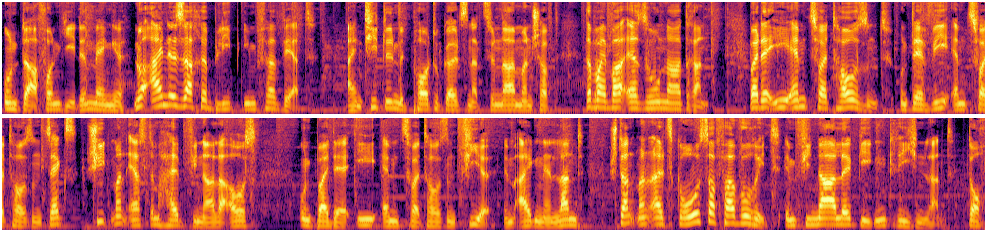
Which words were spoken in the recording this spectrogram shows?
und davon jede Menge. Nur eine Sache blieb ihm verwehrt. Ein Titel mit Portugals Nationalmannschaft. Dabei war er so nah dran. Bei der EM 2000 und der WM 2006 schied man erst im Halbfinale aus. Und bei der EM 2004 im eigenen Land stand man als großer Favorit im Finale gegen Griechenland. Doch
